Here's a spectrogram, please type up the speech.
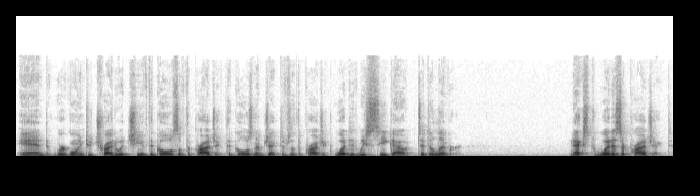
And we're going to try to achieve the goals of the project, the goals and objectives of the project. What did we seek out to deliver? Next, what is a project?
